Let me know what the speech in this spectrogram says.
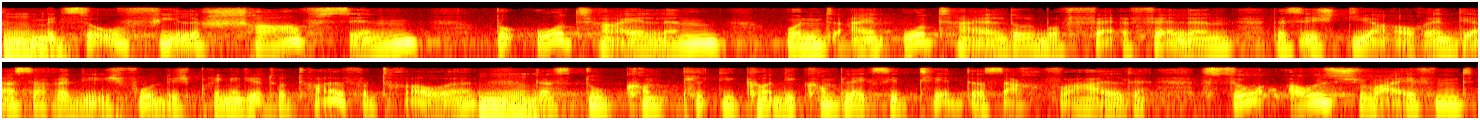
mit so viel Scharfsinn beurteilen und ein Urteil darüber fä- fällen, dass ich dir auch in der Sache, die ich vor dich bringe, dir total vertraue, dass du die, Kom- die Komplexität der Sachverhalte so ausschweifend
